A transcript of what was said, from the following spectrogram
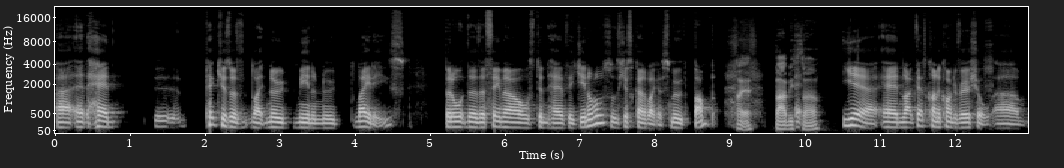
Uh, it had uh, pictures of like nude men and nude ladies, but all, the the females didn't have their genitals. It was just kind of like a smooth bump. Oh yeah, Barbie style. Yeah, and like that's kind of controversial. Um,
